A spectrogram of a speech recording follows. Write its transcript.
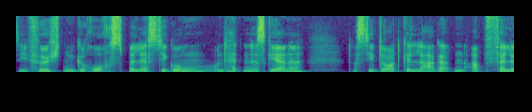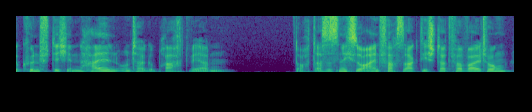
Sie fürchten Geruchsbelästigung und hätten es gerne, dass die dort gelagerten Abfälle künftig in Hallen untergebracht werden. Doch das ist nicht so einfach, sagt die Stadtverwaltung.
